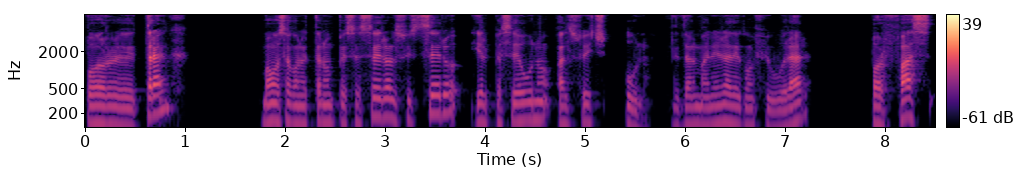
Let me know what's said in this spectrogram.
por eh, trunk. vamos a conectar un PC0 al switch 0 y el PC1 al switch 1, de tal manera de configurar por FAS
